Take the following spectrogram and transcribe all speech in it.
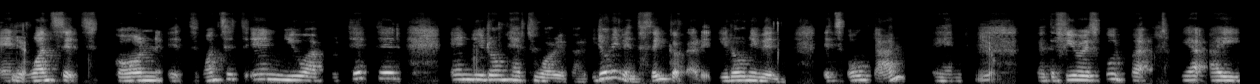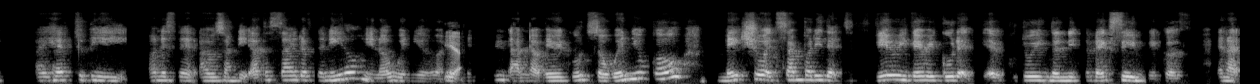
And yeah. once it's gone it's once it's in you are protected and you don't have to worry about it. You don't even think about it. You don't even it's all done and the fear is good but yeah i i have to be honest that I was on the other side of the needle, you know, when you yeah. I'm not very good. So when you go, make sure it's somebody that's very, very good at doing the, the vaccine because and I,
